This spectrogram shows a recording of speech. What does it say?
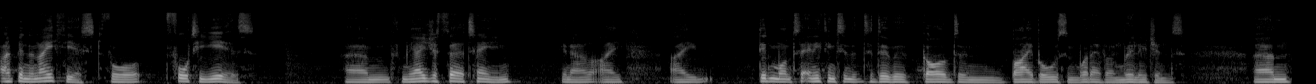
I've been an atheist for 40 years. Um, from the age of 13, you know, I, I didn't want to, anything to, to do with God and Bibles and whatever and religions. Um,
